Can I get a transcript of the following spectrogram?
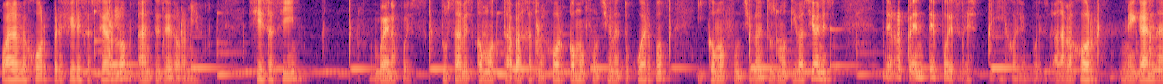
o a lo mejor prefieres hacerlo antes de dormir. Si es así, bueno, pues tú sabes cómo trabajas mejor, cómo funciona tu cuerpo y cómo funcionan tus motivaciones de repente, pues, este, híjole, pues a lo mejor me gana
